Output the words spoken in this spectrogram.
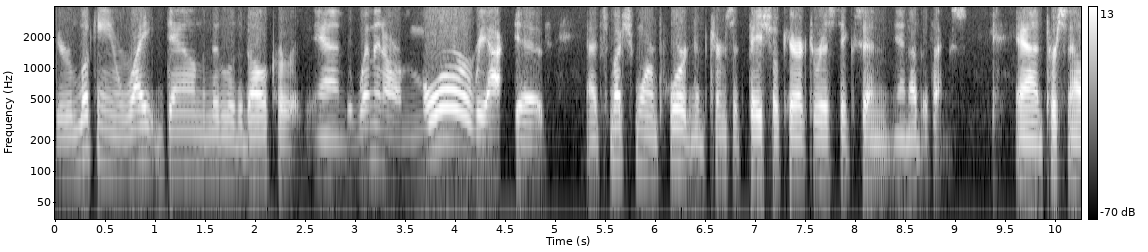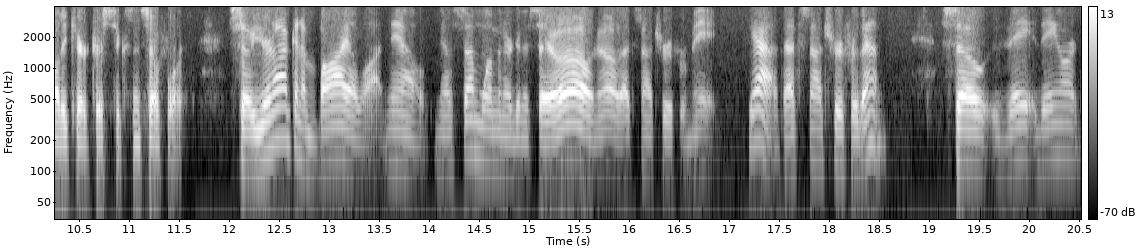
you're looking right down the middle of the bell curve, and women are more reactive. It's much more important in terms of facial characteristics and, and other things, and personality characteristics and so forth. So you're not going to buy a lot now. Now some women are going to say, "Oh no, that's not true for me." Yeah, that's not true for them. So they they aren't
